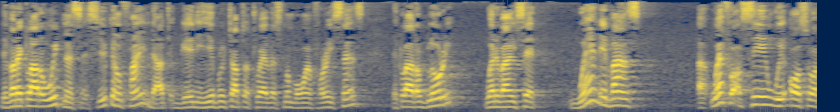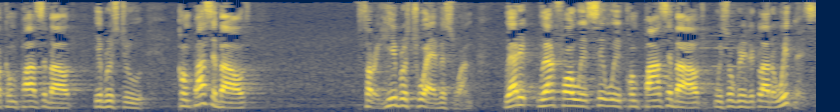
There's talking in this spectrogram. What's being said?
The very cloud of witnesses. You can find that again in Hebrew chapter 12, verse number 1, for instance, the cloud of glory, wherever he said, when events, uh, wherefore seeing we also are compassed about, Hebrews 2, compassed about, sorry, Hebrews 12, verse 1, Wherefore we see we compass about with so great a cloud of witness.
